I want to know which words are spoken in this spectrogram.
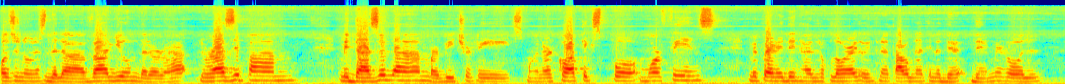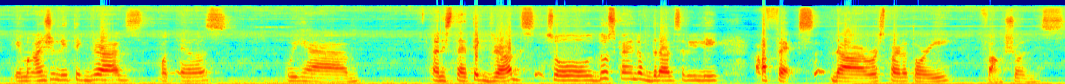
also known as the Valium, the lorazepam, midazolam, barbiturates, mga narcotics po, morphines, meperidine hydrochloride o yung tinatawag natin na de demerol, yung mga anxiolytic drugs, what else? We have anesthetic drugs. So, those kind of drugs really affects the respiratory functions.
